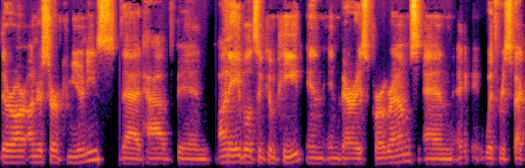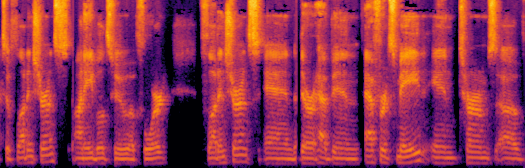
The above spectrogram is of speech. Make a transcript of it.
there are underserved communities that have been unable to compete in, in various programs and eh, eh, with respect to flood insurance, unable to afford flood insurance. And there have been efforts made in terms of,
